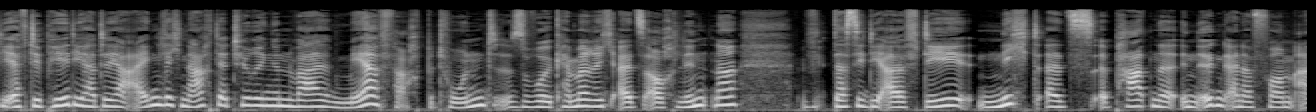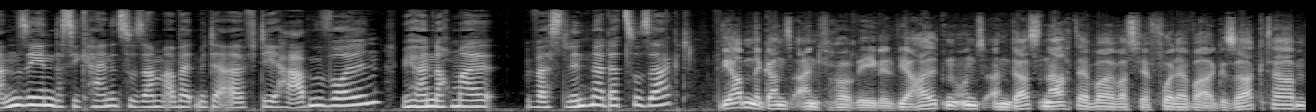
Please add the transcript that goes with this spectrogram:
Die FDP, die hatte ja eigentlich nach der Thüringen-Wahl mehrfach betont, sowohl Kemmerich als auch Lindner, dass sie die AfD nicht als Partner in irgendeiner Form ansehen, dass sie keine Zusammenarbeit mit der AfD haben wollen. Wir hören noch mal, was Lindner dazu sagt. Wir haben eine ganz einfache Regel. Wir halten uns an das nach der Wahl, was wir vor der Wahl gesagt haben,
